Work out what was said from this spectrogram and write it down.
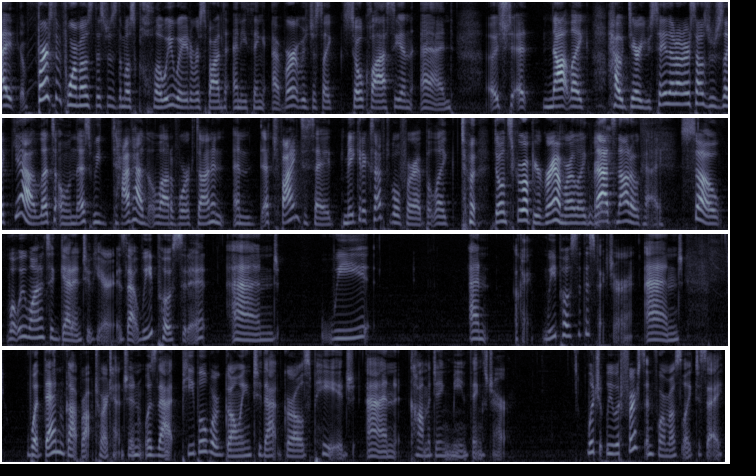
I first and foremost, this was the most Khloe way to respond to anything ever. It was just like so classy and and uh, sh- uh, not like how dare you say that about ourselves. It was like yeah, let's own this. We have had a lot of work done, and and that's fine to say. Make it acceptable for it, but like don't screw up your grammar. Like that's not okay. So, what we wanted to get into here is that we posted it and we and okay, we posted this picture and what then got brought to our attention was that people were going to that girl's page and commenting mean things to her. Which we would first and foremost like to say,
